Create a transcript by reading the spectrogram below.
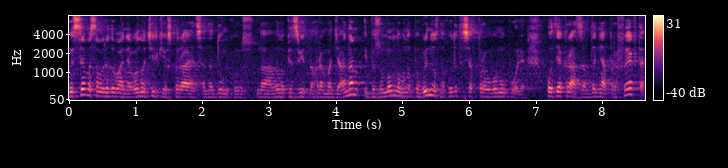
Місцеве самоврядування воно тільки спирається на думку, на воно підзвітно громадянам, і безумовно воно повинно знаходитися в правовому полі. От якраз завдання префекта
